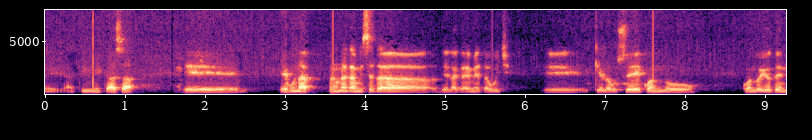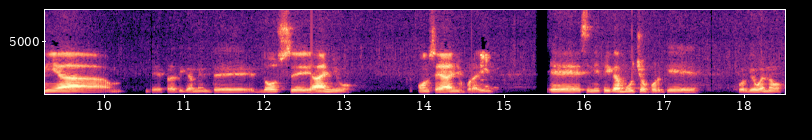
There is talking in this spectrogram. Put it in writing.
eh, aquí en mi casa. Eh, es una, una camiseta de la Academia Tawichi eh, que la usé cuando, cuando yo tenía prácticamente 12 años, 11 años por ahí. significa mucho porque, porque, bueno,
